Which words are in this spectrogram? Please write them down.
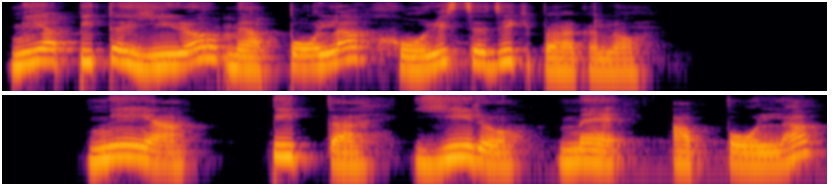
Μία πίτα γύρω με απ' όλα χωρίς τζατζίκι παρακαλώ. Μία πίτα γύρω με απ' όλα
